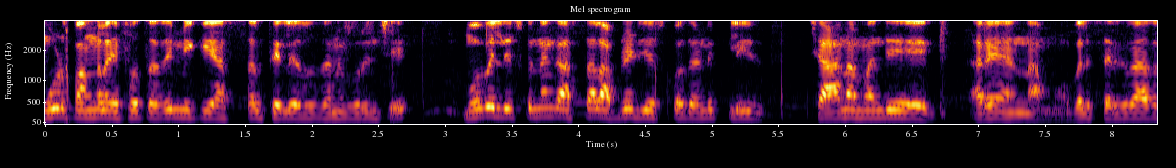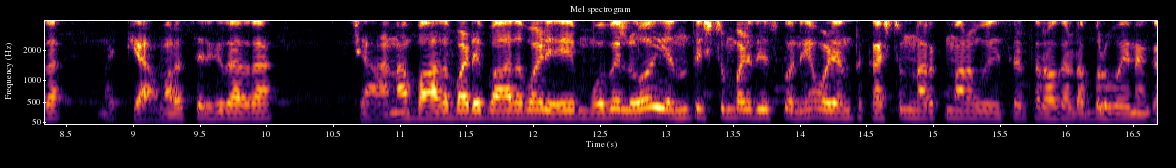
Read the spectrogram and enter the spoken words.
మూడు పంగలు అయిపోతుంది. మీకు అస్సలు తెలియదు దాని గురించి. మొబైల్ తీసుకున్నాక అస్సలు అప్డేట్ చేసుకోవద్దండి ప్లీజ్. చాలా మంది అరే నా మొబైల్ సరిగ్గా రాదురా. నా కెమెరా సరిగ్గా రాదురా. చాలా బాధపడి బాధపడి మొబైల్ ఎంత ఇష్టం పడి తీసుకొని వాడు ఎంత కష్టం నరకం మనకు వేసాడు తర్వాత డబ్బులు పోయినాక.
